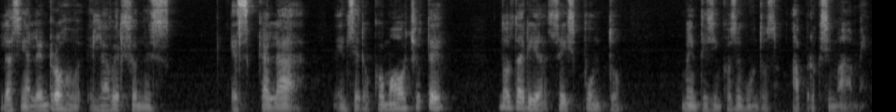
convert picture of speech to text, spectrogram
La señal en rojo es la versión es escalada en 0,8t nos daría 6.25 segundos aproximadamente.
